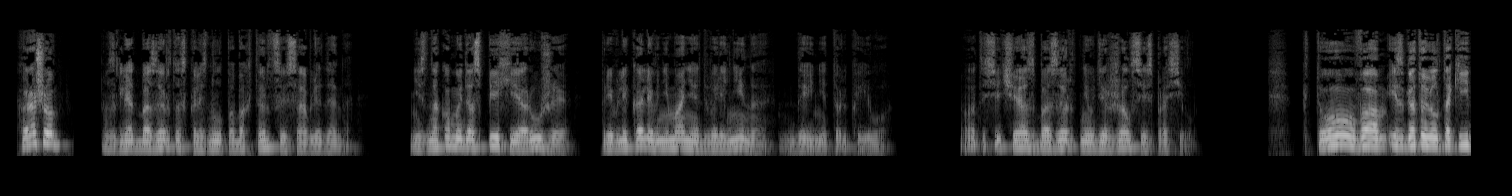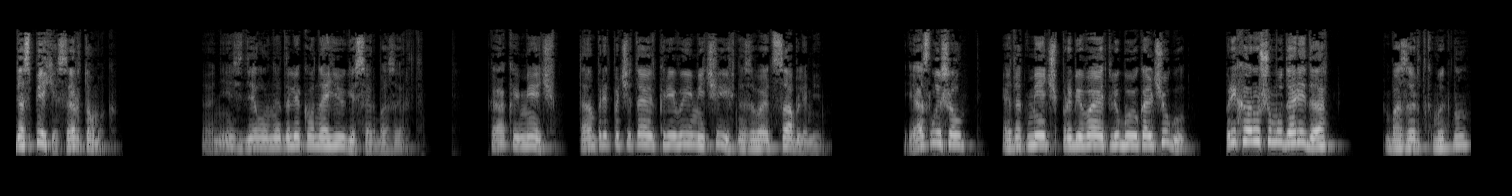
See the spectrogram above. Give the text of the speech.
Хорошо. Взгляд Базерта скользнул по Бахтерцу и сабле Дэна. Незнакомые доспехи и оружие привлекали внимание дворянина, да и не только его. Вот и сейчас Базерт не удержался и спросил. «Кто вам изготовил такие доспехи, сэр Томак?» Они сделаны далеко на юге, сэр Базерт. Как и меч. Там предпочитают кривые мечи, их называют саблями. Я слышал, этот меч пробивает любую кольчугу? При хорошем ударе, да. Базерт хмыкнул,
